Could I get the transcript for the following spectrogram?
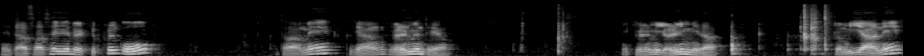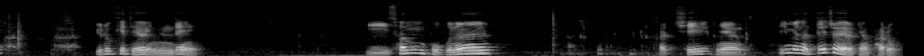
네, 나사 3개를 이렇게 풀고 그 다음에 그냥 열면 돼요. 이렇게 열면 열립니다. 그럼 이 안에 이렇게 되어 있는데 이 선 부분을 같이 그냥 띄면은 떼져요 그냥 바로.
